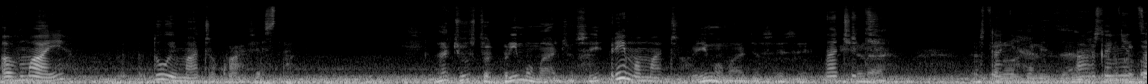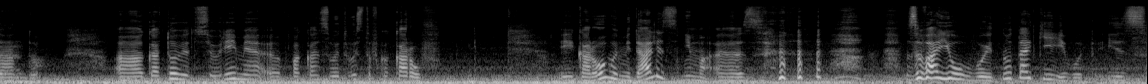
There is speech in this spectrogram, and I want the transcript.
в мае. Дуй маджо festa. Ah, giusto, il primo maggio, sì. Primo maggio. Primo maggio, sì, sì. Значит, Организанду. preparando. А, готовят все время, э, показывают выставка коров. И коровы медали занима- э, завоевывают. Ну, такие вот. Из,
